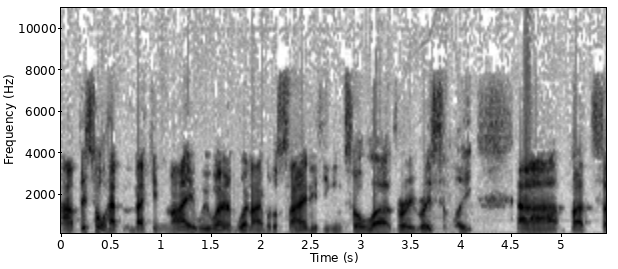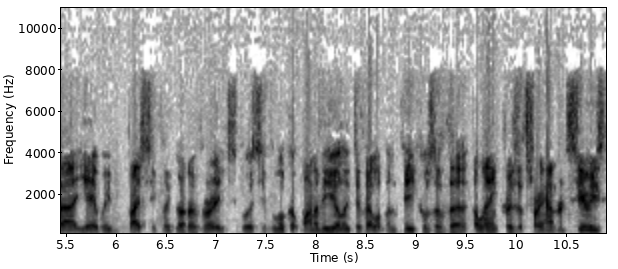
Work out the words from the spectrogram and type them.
Uh, this all happened back in May. We weren't, weren't able to say anything until uh, very recently. Uh, but uh, yeah, we basically got a very exclusive look at one of the early development vehicles of the, the Land Cruiser 300 series.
